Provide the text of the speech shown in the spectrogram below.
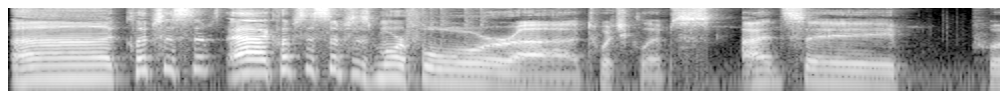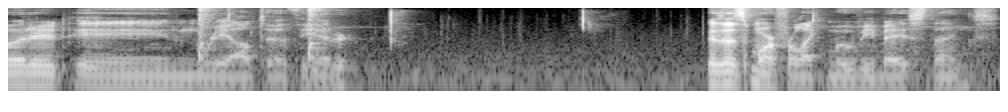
Uh, clips of sips. Uh, clips of sips is more for uh Twitch clips. I'd say put it in Rialto Theater because it's more for like movie based things.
